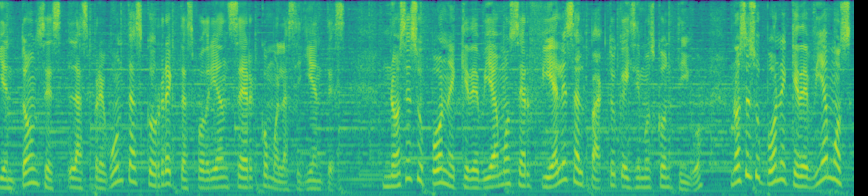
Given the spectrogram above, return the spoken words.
Y entonces las preguntas correctas podrían ser como las siguientes. ¿No se supone que debíamos ser fieles al pacto que hicimos contigo? ¿No se supone que debíamos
